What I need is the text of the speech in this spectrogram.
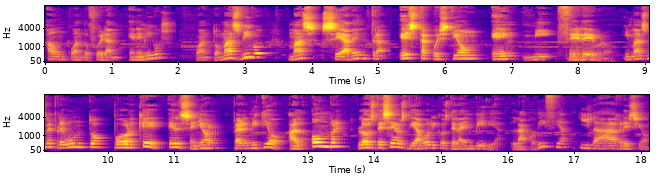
aun cuando fueran enemigos? Cuanto más vivo, más se adentra esta cuestión en mi cerebro. Y más me pregunto por qué el Señor permitió al hombre los deseos diabólicos de la envidia, la codicia y la agresión.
